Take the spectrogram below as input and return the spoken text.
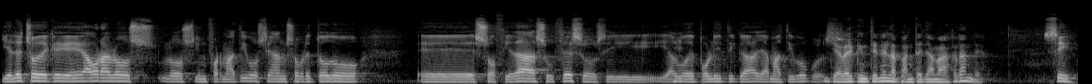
y el hecho de que ahora los, los informativos sean sobre todo eh, sociedad, sucesos y, y algo de política llamativo, pues Y a ver quién tiene la pantalla más grande. sí,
